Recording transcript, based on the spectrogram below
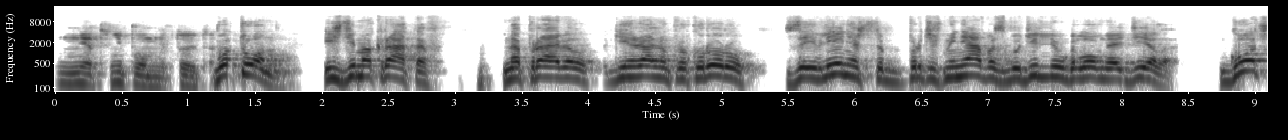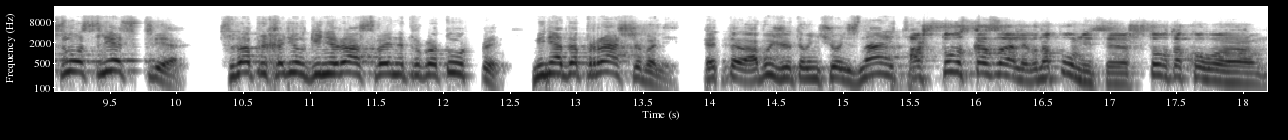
Нет, не помню, кто это. Вот он из демократов направил генеральному прокурору заявление, чтобы против меня возбудили уголовное дело. Год шло следствие. Сюда приходил генерал с военной прокуратуры. Меня допрашивали. Это, а вы же этого ничего не знаете. А что вы сказали? Вы напомните, что такого?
